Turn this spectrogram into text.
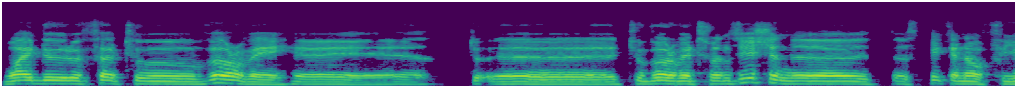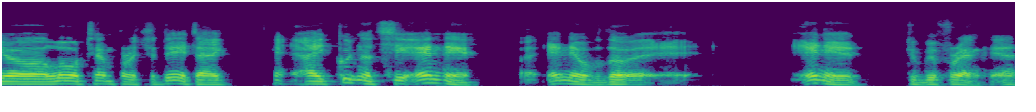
why do you refer to Verwey? to, uh, to Verwey transition, uh, speaking of your low temperature data, I, I could not see any any of the any to be frank. Uh,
